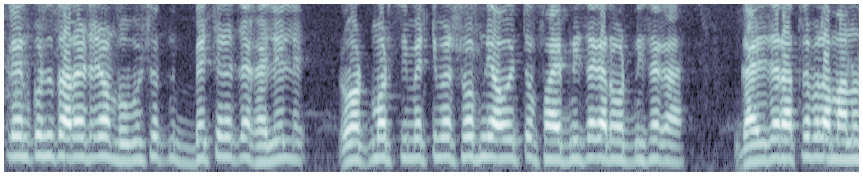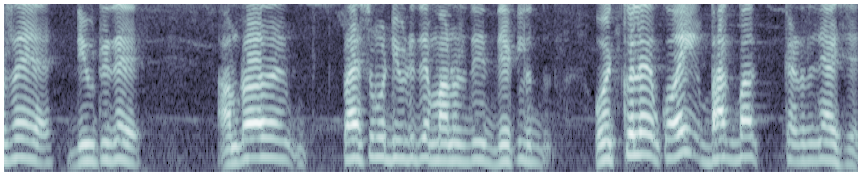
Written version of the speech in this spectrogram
প্ল্যান করছে তারা এটা ভবিষ্যৎ বেচে রেচা খাইলে রড মট সিমেন্ট টিমেন্ট সব নিয়ে ওই তো ফাইভ নিচাকা রড নিচাকা গাড়িতে রাত্রেবেলা মানুষে ডিউটিতে আমরা প্রায় সময় ডিউটিতে মানুষ দিয়ে দেখলে ওয়েট করলে কই ভাগ ভাগ কেটে নিয়ে আইসে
